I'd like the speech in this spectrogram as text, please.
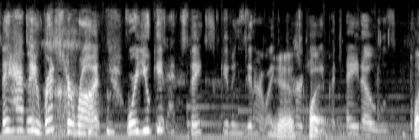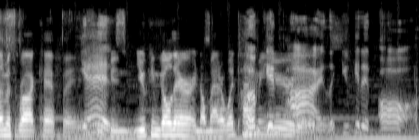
they have a restaurant where you get Thanksgiving dinner, like Yes, turkey, pla- potatoes, Plymouth Rock Cafe. Yes. You can you can go there and no matter what time of year. pie. Like you get it all,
